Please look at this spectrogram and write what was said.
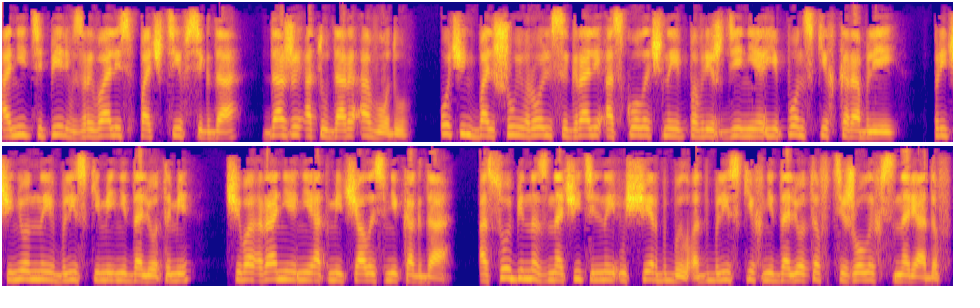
они теперь взрывались почти всегда, даже от удара о воду. Очень большую роль сыграли осколочные повреждения японских кораблей, причиненные близкими недолетами, чего ранее не отмечалось никогда. Особенно значительный ущерб был от близких недолетов тяжелых снарядов.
